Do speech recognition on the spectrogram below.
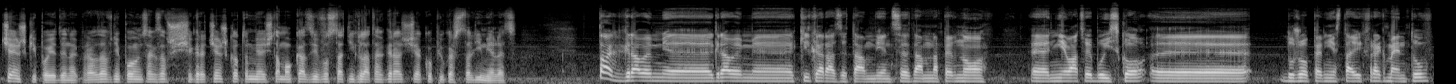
ciężki pojedynek, prawda? W Niepołomicach zawsze się gra ciężko, to miałeś tam okazję w ostatnich latach grać jako piłkarz Stali Mielec. Tak, grałem, e, grałem e, kilka razy tam, więc tam na pewno e, niełatwe boisko, e, dużo pewnie stałych fragmentów,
